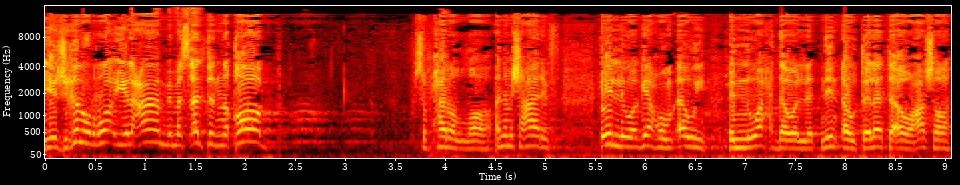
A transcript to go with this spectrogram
يشغلوا الرأي العام بمسألة النقاب. سبحان الله أنا مش عارف إيه اللي واجعهم قوي؟ إن واحدة ولا اتنين أو تلاتة أو عشرة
